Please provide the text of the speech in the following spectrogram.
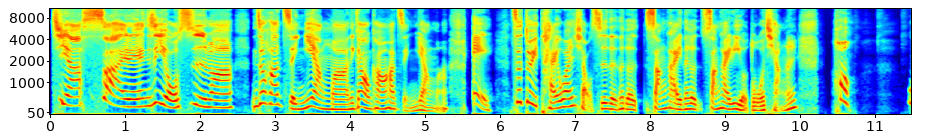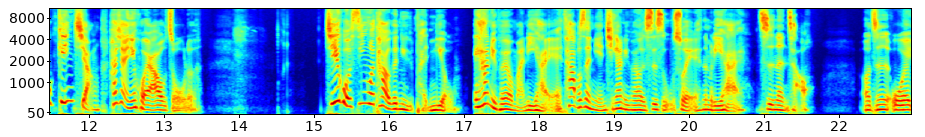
加赛嘞？你是有事吗？你知道他怎样吗？你刚刚有看到他怎样吗？哎，这对台湾小吃的那个伤害，那个伤害力有多强？哼，我跟你讲，他现在已经回澳洲了，结果是因为他有个女朋友。哎、他女朋友蛮厉害哎，他不是很年轻，他女朋友四十五岁，那么厉害，吃嫩草哦，真是我会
